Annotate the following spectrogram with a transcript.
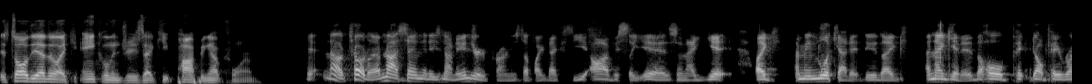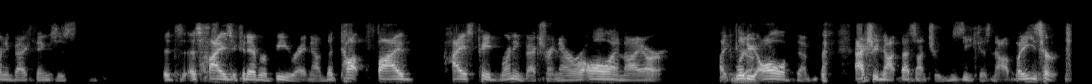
it's all the other like ankle injuries that keep popping up for him. Yeah, no, totally. I'm not saying that he's not injury prone and stuff like that because he obviously is. And I get, like, I mean, look at it, dude. Like, and I get it. The whole pay, don't pay running back things is it's as high as it could ever be right now. The top five highest paid running backs right now are all on IR. Like literally Yeah. all of them. Actually, not that's not true. Zeke is not, but he's hurt,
